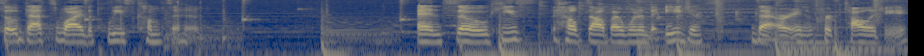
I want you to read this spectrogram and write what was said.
So that's why the police come to him. And so he's helped out by one of the agents that are in cryptology,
